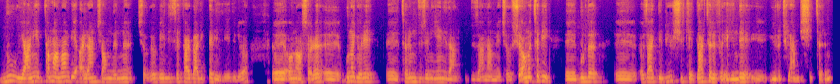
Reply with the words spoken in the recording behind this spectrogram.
bu yani tamamen bir alarm çamlarını çalıyor. Belli seferberlikler elde ediliyor. E, ondan sonra e, buna göre e, tarım düzeni yeniden düzenlenmeye çalışıyor. Ama tabii e, burada e, özellikle büyük şirketler tarafı elinde e, yürütülen bir şey tarım.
